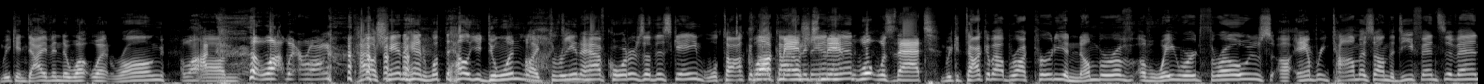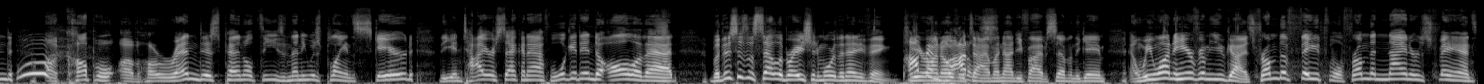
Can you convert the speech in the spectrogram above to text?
We can dive into what went wrong. A lot, Um, a lot went wrong. Kyle Shanahan, what the hell are you doing? Like three and a half quarters of this game. We'll talk Oh, Clock about Kyle management. Shanahan. What was that? We could talk about Brock Purdy, a number of, of wayward throws, uh, Ambry Thomas on the defensive end, a couple of horrendous penalties, and then he was playing scared the entire second half. We'll get into all of that, but this is a celebration more than anything here Popping on bottles. Overtime on 95.7 The Game, and we want to hear from you guys, from the faithful, from the Niners fans.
